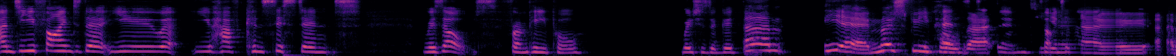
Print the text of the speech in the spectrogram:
And do you find that you you have consistent results from people, which is a good thing? Um, yeah, most people that you know uh,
